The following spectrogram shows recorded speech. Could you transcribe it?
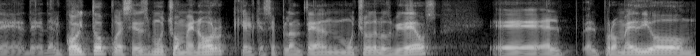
del coito pues es mucho menor que el que se plantea en muchos de los videos. Eh, el, promedio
